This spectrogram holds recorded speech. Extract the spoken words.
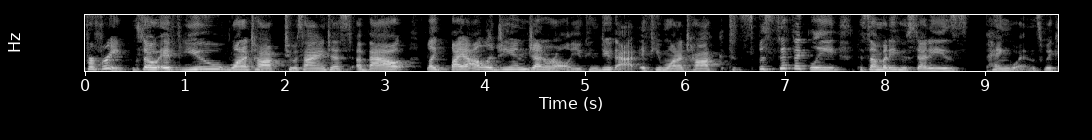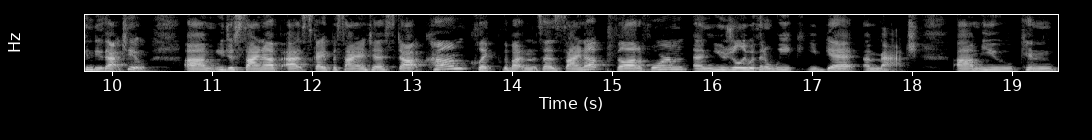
for free. So if you want to talk to a scientist about like biology in general, you can do that. If you want to talk specifically to somebody who studies penguins, we can do that too. Um, you just sign up at skypeascientist.com, click the button that says sign up, fill out a form, and usually within a week you get a match. Um, you can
